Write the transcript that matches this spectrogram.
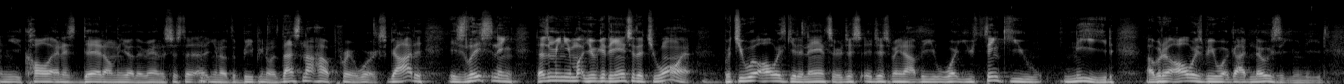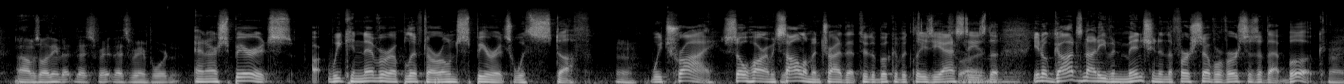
and you call it and it's dead on the other end. It's just a, you know the beeping noise. That's not how prayer works. God is listening. Doesn't mean you might, you'll get the answer that you want, but you will always get an answer. It just it just may not be what you think you need, uh, but it'll always be what God knows that you need. Um, so I think that that's very, that's very important. And our spirits, uh, we can never uplift our own spirits with stuff. Yeah. We try so hard. I mean, Solomon tried that through the book of Ecclesiastes. right. The, you know, God's not even mentioned in the first several verses of that book. Right.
